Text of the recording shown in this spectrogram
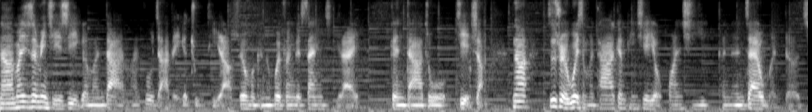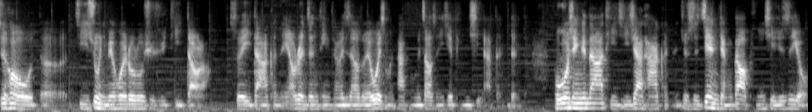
那慢性肾病其实是一个蛮大、蛮复杂的一个主题啦，所以我们可能会分个三集来跟大家做介绍。那之所以为什么它跟贫血有关系，可能在我们的之后的集数里面会陆陆续续提到啦，所以大家可能要认真听才会知道说，为什么它可能会造成一些贫血啊等等的。不过先跟大家提及一下，它可能就是既然讲到贫血，就是有。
